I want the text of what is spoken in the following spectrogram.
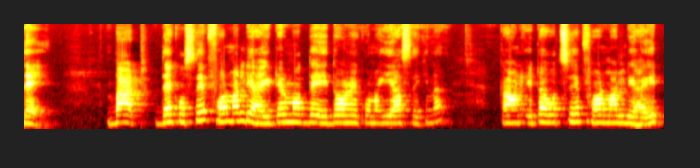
দেয়। বাট দেখো সে ফর্মালডিহাইডের মধ্যে এই ধরনের কোনো ইয়ে আছে কিনা? কারণ এটা হচ্ছে ফর্মালডিহাইড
